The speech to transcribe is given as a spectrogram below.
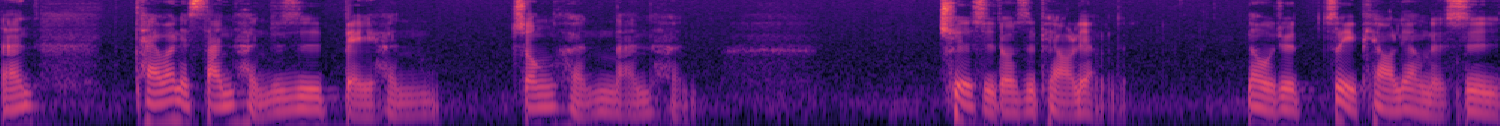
南台湾的三横就是北横、中横、南横。确实都是漂亮的，那我觉得最漂亮的是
